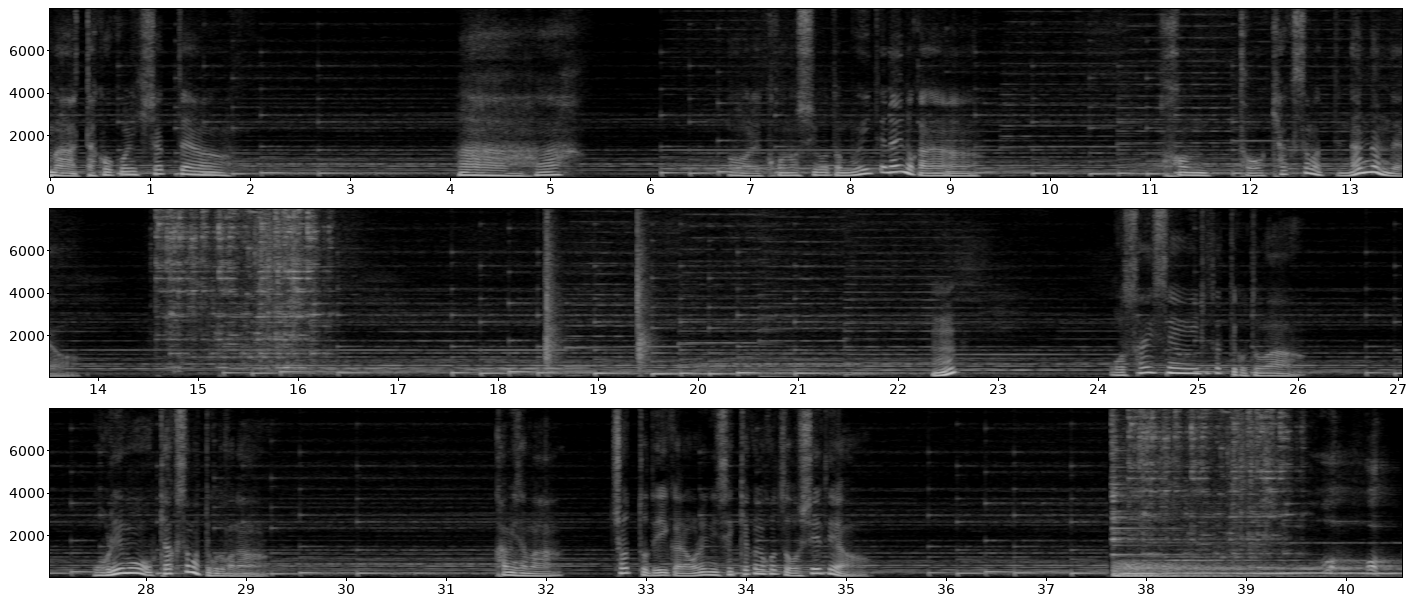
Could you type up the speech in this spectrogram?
またここに来ちゃったよああ。俺この仕事向いてないのかなほんとお客様って何なんだよ。ん？お賽銭を入れたってことは、俺もお客様ってことかな神様、ちょっとでいいから俺に接客のコツを教えてよ。ほっほ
